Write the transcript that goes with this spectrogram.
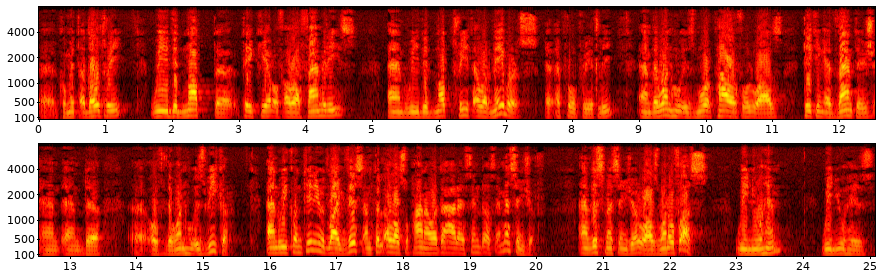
uh, commit adultery. We did not uh, take care of our families, and we did not treat our neighbors uh, appropriately. And the one who is more powerful was taking advantage and and uh, of the one who is weaker. And we continued like this until Allah subhanahu wa ta'ala sent us a messenger. And this messenger was one of us. We knew him. We knew his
